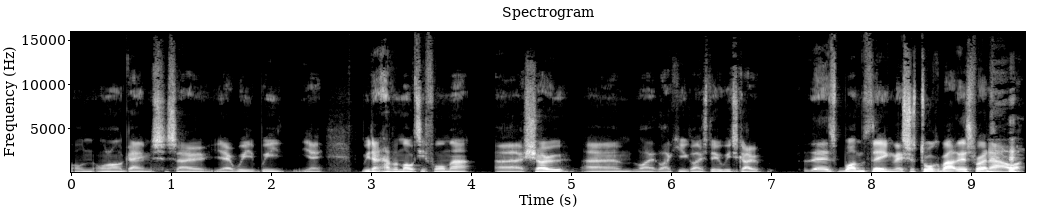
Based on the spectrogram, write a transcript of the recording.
on, on our games. So yeah, we we yeah we don't have a multi format uh, show um, like like you guys do. We just go. There's one thing. Let's just talk about this for an hour,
